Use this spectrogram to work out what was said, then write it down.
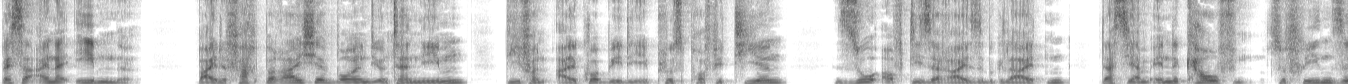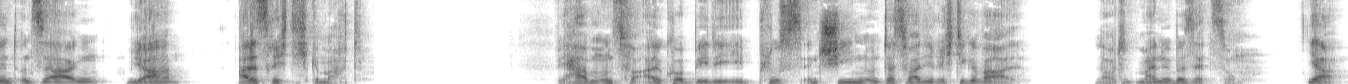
besser einer Ebene. Beide Fachbereiche wollen die Unternehmen, die von Alcor BDE Plus profitieren, so auf dieser Reise begleiten, dass sie am Ende kaufen, zufrieden sind und sagen, ja, alles richtig gemacht. Wir haben uns für Alcor BDE Plus entschieden und das war die richtige Wahl, lautet meine Übersetzung. Ja,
